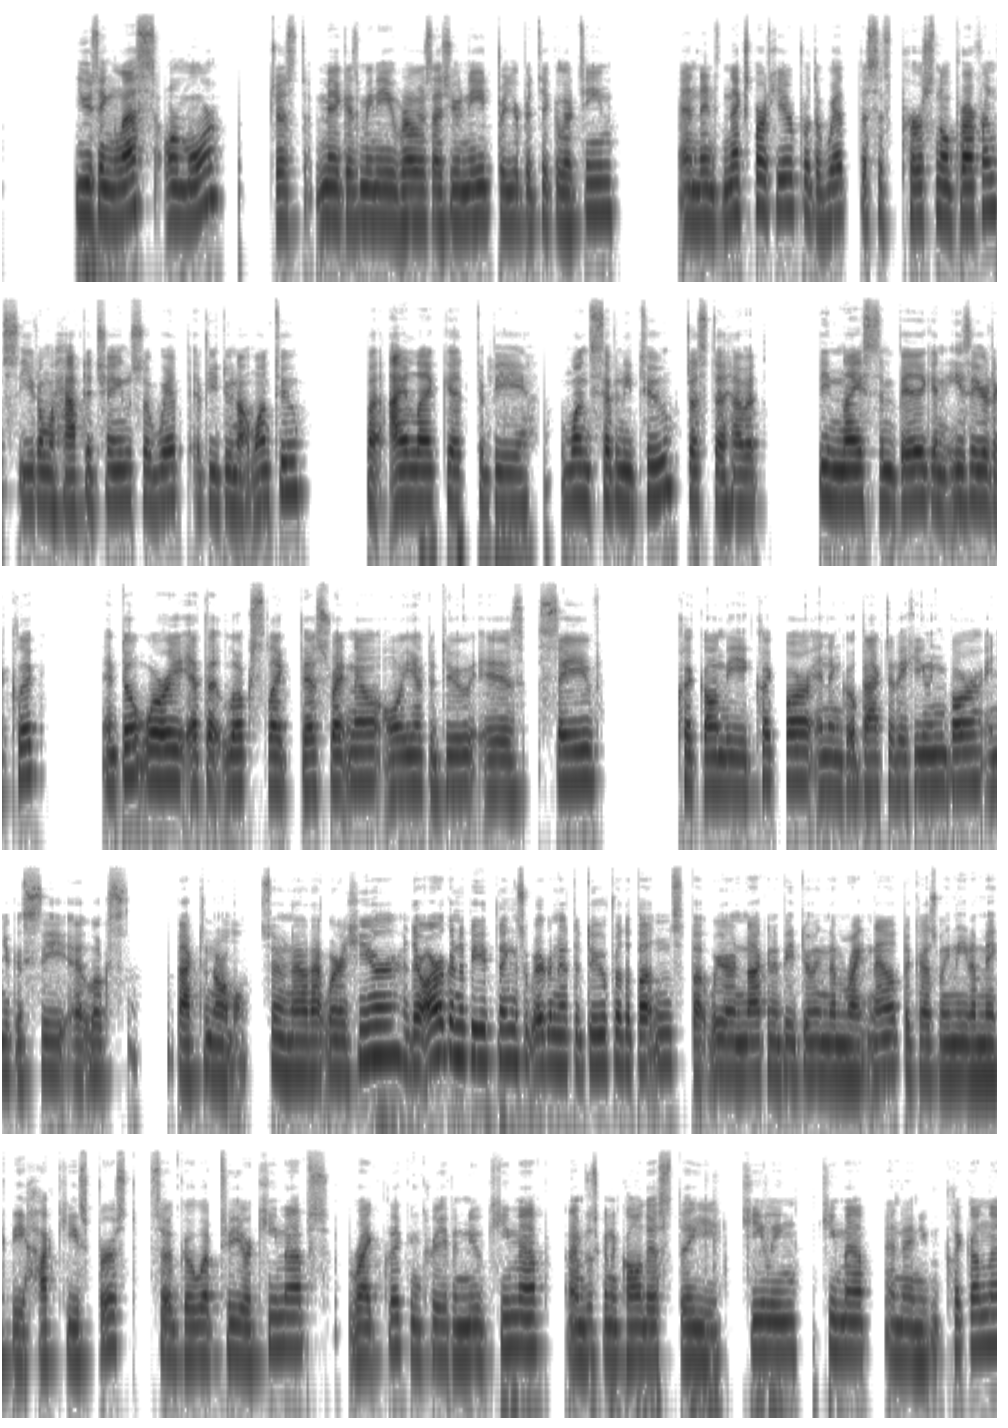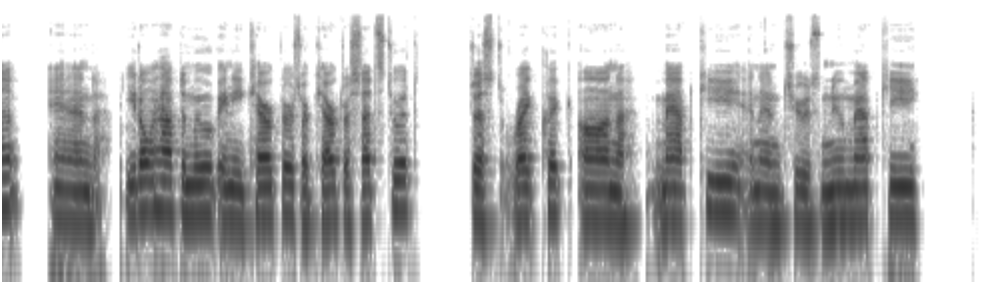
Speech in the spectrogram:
using less or more, just make as many rows as you need for your particular team. And then the next part here for the width, this is personal preference. You don't have to change the width if you do not want to. But I like it to be 172 just to have it be nice and big and easier to click. And don't worry if it looks like this right now. All you have to do is save click on the click bar and then go back to the healing bar and you can see it looks back to normal. So now that we're here, there are going to be things that we're going to have to do for the buttons, but we are not going to be doing them right now because we need to make the hotkeys first. So go up to your key maps, right click and create a new key map. I'm just going to call this the healing key map and then you can click on that and you don't have to move any characters or character sets to it just right click on map key and then choose new map key.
